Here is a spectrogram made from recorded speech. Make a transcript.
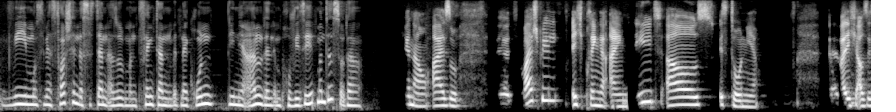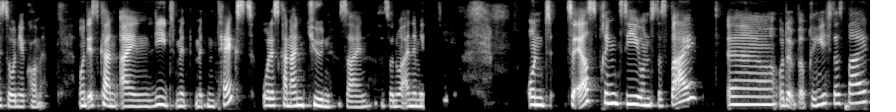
wie muss ich mir das vorstellen? Das ist dann, also man fängt dann mit einer Grundlinie an und dann improvisiert man das oder? Genau, also äh, zum Beispiel, ich bringe ein Lied aus Estonia, äh, weil ich aus Estonia komme. Und es kann ein Lied mit, mit einem Text oder es kann ein Tune sein, also nur eine Melodie. Und zuerst bringt sie uns das bei äh, oder bringe ich das bei.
